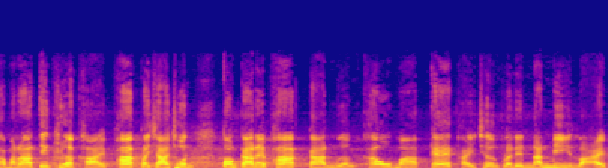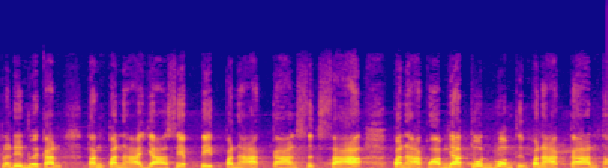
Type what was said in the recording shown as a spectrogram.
ธรรมราชที่เครือข่ายภาคประชาชน ต้องการให้ภาคการเมืองเข้ามาแก้ไขเชิงประเด็นนั้นมีหลายประเด็นด้วยกัน ทั้งปัญหายาเสพติด ปัญหาการศึกษา ปัญหาความยากจนรวมถึงปัญหาการท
